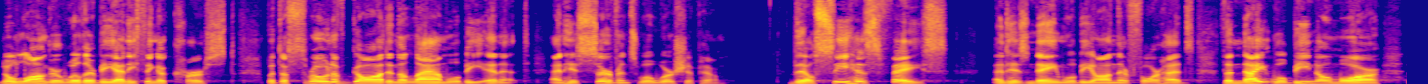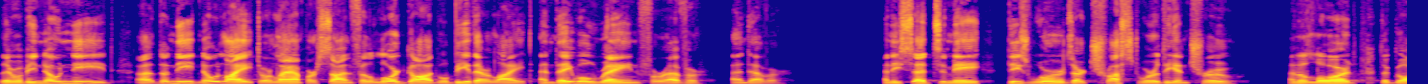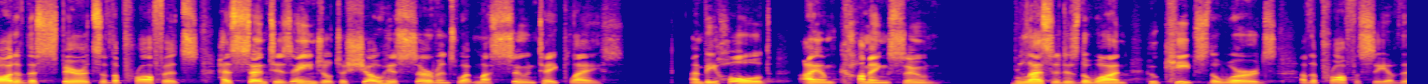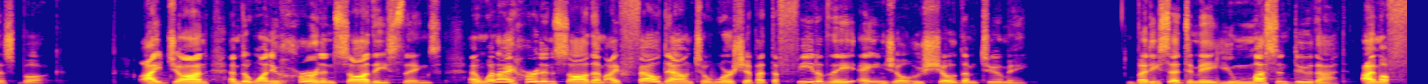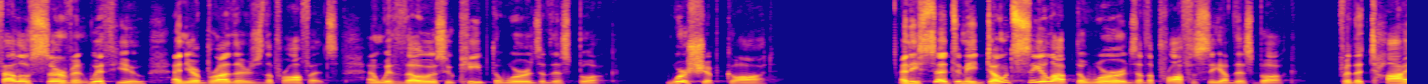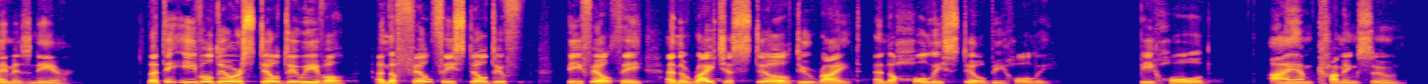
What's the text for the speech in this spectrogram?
No longer will there be anything accursed, but the throne of God and the Lamb will be in it, and his servants will worship him. They'll see his face, and his name will be on their foreheads. The night will be no more. There will be no need, uh, the need no light or lamp or sun, for the Lord God will be their light, and they will reign forever and ever. And he said to me, These words are trustworthy and true. And the Lord, the God of the spirits of the prophets, has sent his angel to show his servants what must soon take place. And behold, I am coming soon. Blessed is the one who keeps the words of the prophecy of this book. I, John, am the one who heard and saw these things. And when I heard and saw them, I fell down to worship at the feet of the angel who showed them to me. But he said to me, You mustn't do that. I'm a fellow servant with you and your brothers, the prophets, and with those who keep the words of this book. Worship God. And he said to me, Don't seal up the words of the prophecy of this book, for the time is near. Let the evildoer still do evil, and the filthy still do be filthy, and the righteous still do right, and the holy still be holy. Behold, I am coming soon,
